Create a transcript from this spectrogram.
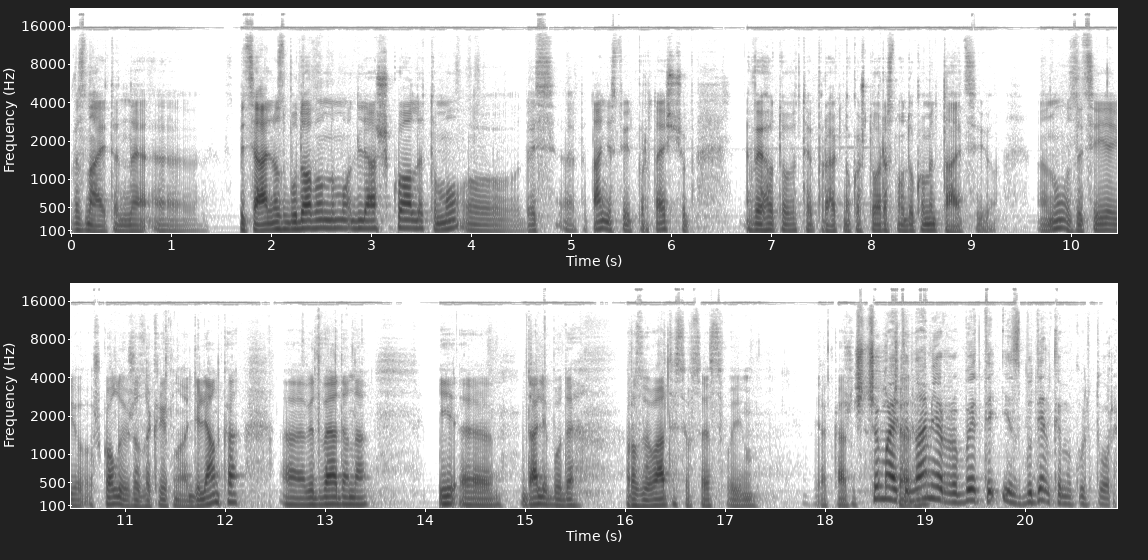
ви знаєте, не спеціально збудованому для школи, тому о, десь е, питання стоїть про те, щоб виготовити проектно-кошторисну документацію. Е, Ну, за цією школою вже закріплена ділянка е, відведена, і е, далі буде розвиватися все своїм, як кажуть. Що маєте намір робити із будинками культури?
